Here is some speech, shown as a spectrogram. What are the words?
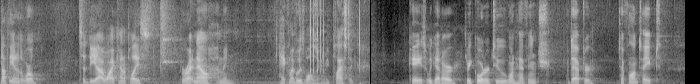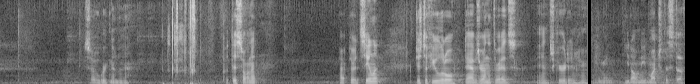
not the end of the world. It's a DIY kind of place. For right now, I mean, heck, my booth walls are gonna be plastic. Okay, so we got our three quarter to one half inch adapter, Teflon taped. So we're gonna put this on it. Pipe thread sealant. Just a few little dabs around the threads and screw it in here. I mean, you don't need much of this stuff.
